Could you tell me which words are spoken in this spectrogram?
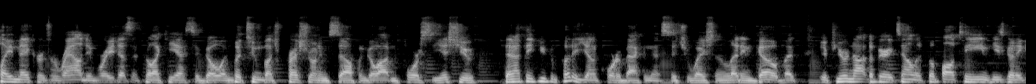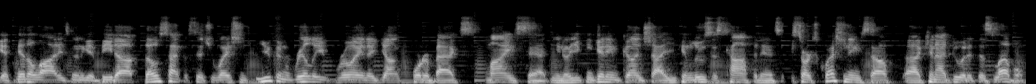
playmakers around him where he doesn't feel like he has to go and put too much pressure on himself and go out and force the issue, then I think you can put a young quarterback in that situation and let him go. But if you're not a very talented football team, he's going to get hit a lot. He's going to get beat up. Those type of situations, you can really ruin a young quarterback's mindset. You know, you can get him gun shy. You can lose his confidence. He starts questioning himself, uh, can I do it at this level?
